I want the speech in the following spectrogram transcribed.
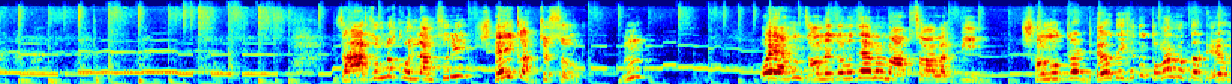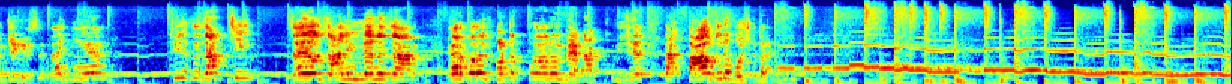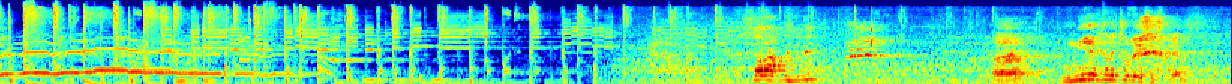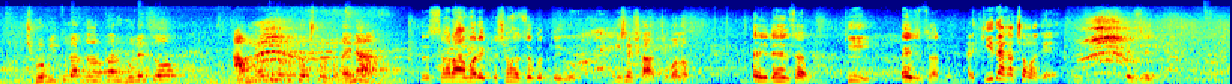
যার জন্য করলাম চুরি সেই হুম? ওই এখন জনে জনে যে আমার মাপ চাওয়া লাগবি। সমুদ্রের ঢেউ দেখে তো তোমার মধ্যে ঢেউ উঠে গেছে তাই নিয়ে ঠিক আছে যাচ্ছি। যাই ওই জালিম ম্যানেজার এরপর ওই ফটক তোলার ওই বেটা খুঁজে তার পাও দূরে বসে থাকি স্যার আপনি এখানে? তুমি এখানে চলে এসেছ কেন ছবি তোলার দরকার হলে তো আমরাই তোমাকে খোঁজ করব তাই না? স্যার আমার একটু সাহায্য করতে হইব। কিসের সাহায্য বলো? এই যে দেখেন স্যার। কি? এই যে স্যার। আরে কি দেখাচ্ছ আমাকে? এই যে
